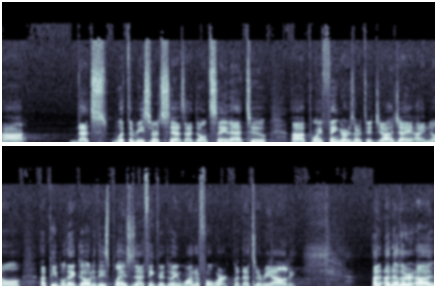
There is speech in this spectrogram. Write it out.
Uh, that's what the research says. I don't say that to uh, point fingers or to judge. I, I know uh, people that go to these places, and I think they're doing wonderful work, but that's a reality. Another uh,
